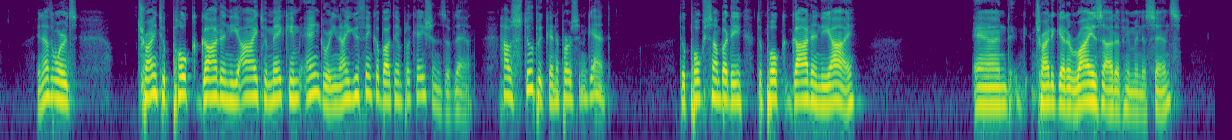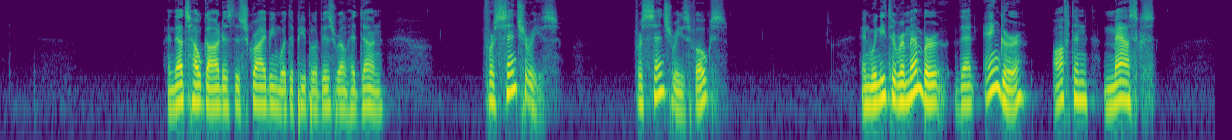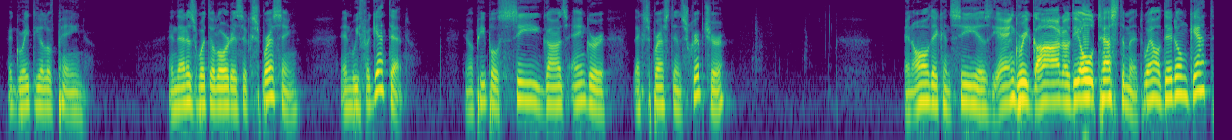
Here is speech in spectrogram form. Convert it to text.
In other words, trying to poke God in the eye to make him angry. Now you think about the implications of that. How stupid can a person get? To poke somebody, to poke God in the eye and try to get a rise out of him in a sense. And that's how God is describing what the people of Israel had done for centuries. For centuries, folks. And we need to remember that anger often masks a great deal of pain. And that is what the Lord is expressing. And we forget that. You know, people see God's anger expressed in Scripture, and all they can see is the angry God of the Old Testament. Well, they don't get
